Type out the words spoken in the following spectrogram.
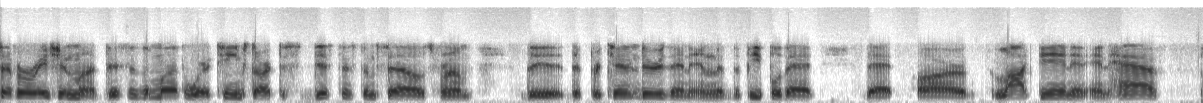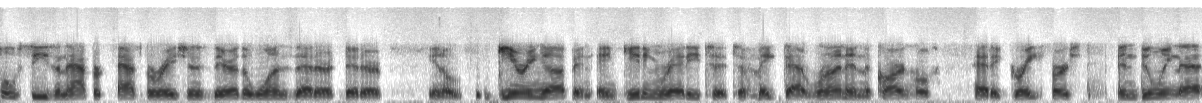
Separation month. This is the month where teams start to distance themselves from the, the pretenders and, and the people that, that are locked in and, and have postseason aspirations. They're the ones that are that are you know gearing up and, and getting ready to to make that run. And the Cardinals had a great first in doing that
